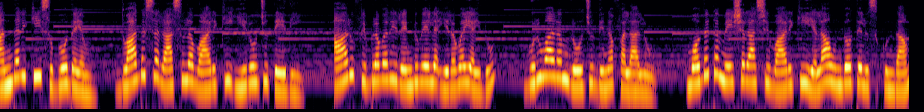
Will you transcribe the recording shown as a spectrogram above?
అందరికీ శుభోదయం. ద్వాదశ రాసుల వారికి ఈరోజు తేదీ. ఆరు ఫిబ్రవరి రెండు వేల ఇరవై ఐదు గురువారం రోజు దిన ఫలాలు. మొదట మేషరాశి వారికి ఎలా ఉందో తెలుసుకుందాం.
